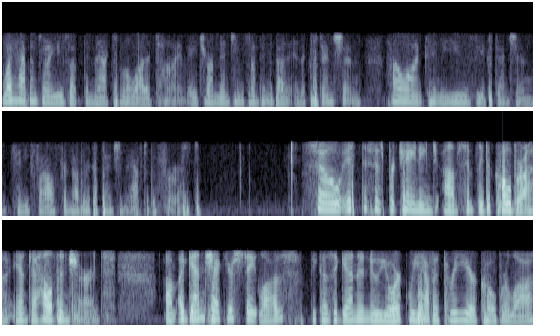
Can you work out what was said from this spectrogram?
What happens when I use up the maximum allotted time? HR mentioned something about an extension. How long can you use the extension? Can you file for another extension after the first? So, if this is pertaining um, simply to COBRA and to health insurance, um, again, check your state laws because, again, in New York we have a three year COBRA law,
